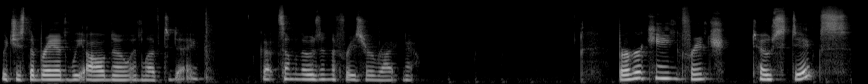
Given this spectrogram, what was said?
which is the brand we all know and love today. Got some of those in the freezer right now. Burger King French Toast Sticks.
